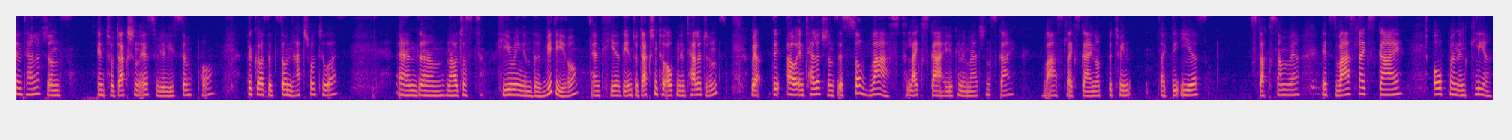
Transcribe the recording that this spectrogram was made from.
intelligence introduction is really simple because it's so natural to us. And um, now just hearing in the video and here the introduction to open intelligence, where the, our intelligence is so vast, like sky. You can imagine sky, vast like sky, not between like the ears, stuck somewhere. It's vast like sky, open and clear.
